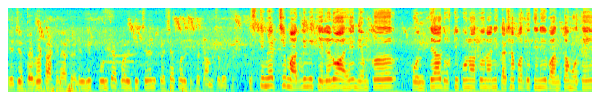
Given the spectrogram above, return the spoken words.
हे जे दगड टाकण्यात आले हे कोणत्या क्वालिटीचे आणि कशा क्वालिटीचं काम चालत आहे? इस्टिमेटची मागणी मी केलेलो आहे. नेमकं कोणत्या दृष्टिकोनातून आणि कशा पद्धतीने बांधकाम होते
